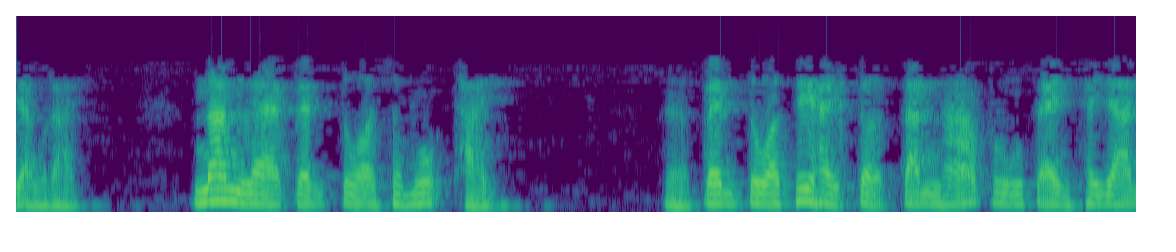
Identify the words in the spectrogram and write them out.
อย่างไร นั่นแหละเป็นตัวสมุทัยเป็นตัวที่ให้เกิดตัณหาปรุงแต่งทยาน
